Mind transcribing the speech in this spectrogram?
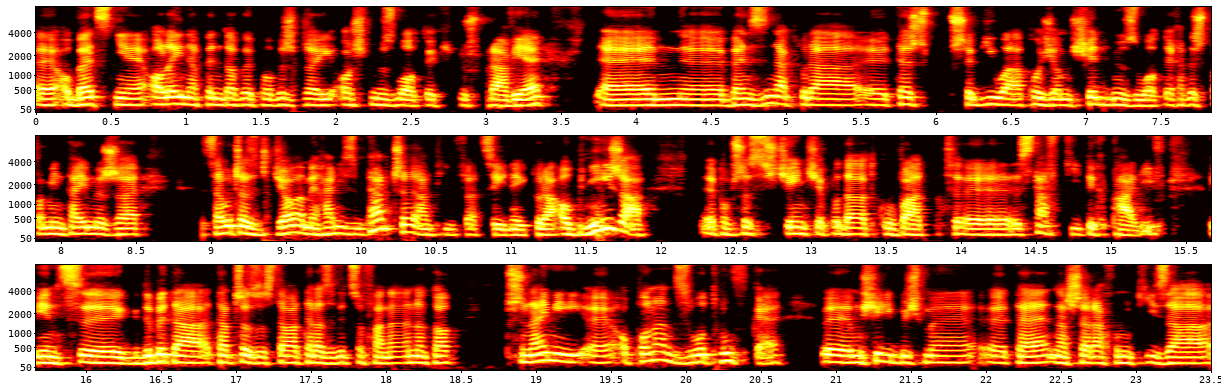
e, obecnie olej napędowy powyżej 8 zł już prawie. Benzyna, która e, też przebiła poziom 7 zł, a też pamiętajmy, że cały czas działa mechanizm tarczy antyinflacyjnej, która obniża e, poprzez ścięcie podatku VAT stawki tych paliw, więc gdyby ta tarcza została teraz wycofana, no to przynajmniej e, o ponad złotówkę e, musielibyśmy e, te nasze rachunki za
